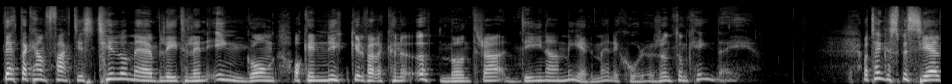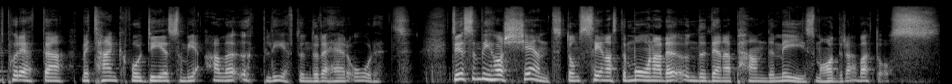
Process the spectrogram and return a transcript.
Detta kan faktiskt till och med bli till en ingång och en nyckel för att kunna uppmuntra dina medmänniskor runt omkring dig. Jag tänker speciellt på detta med tanke på det som vi alla upplevt under det här året. Det som vi har känt de senaste månaderna under denna pandemi som har drabbat oss.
